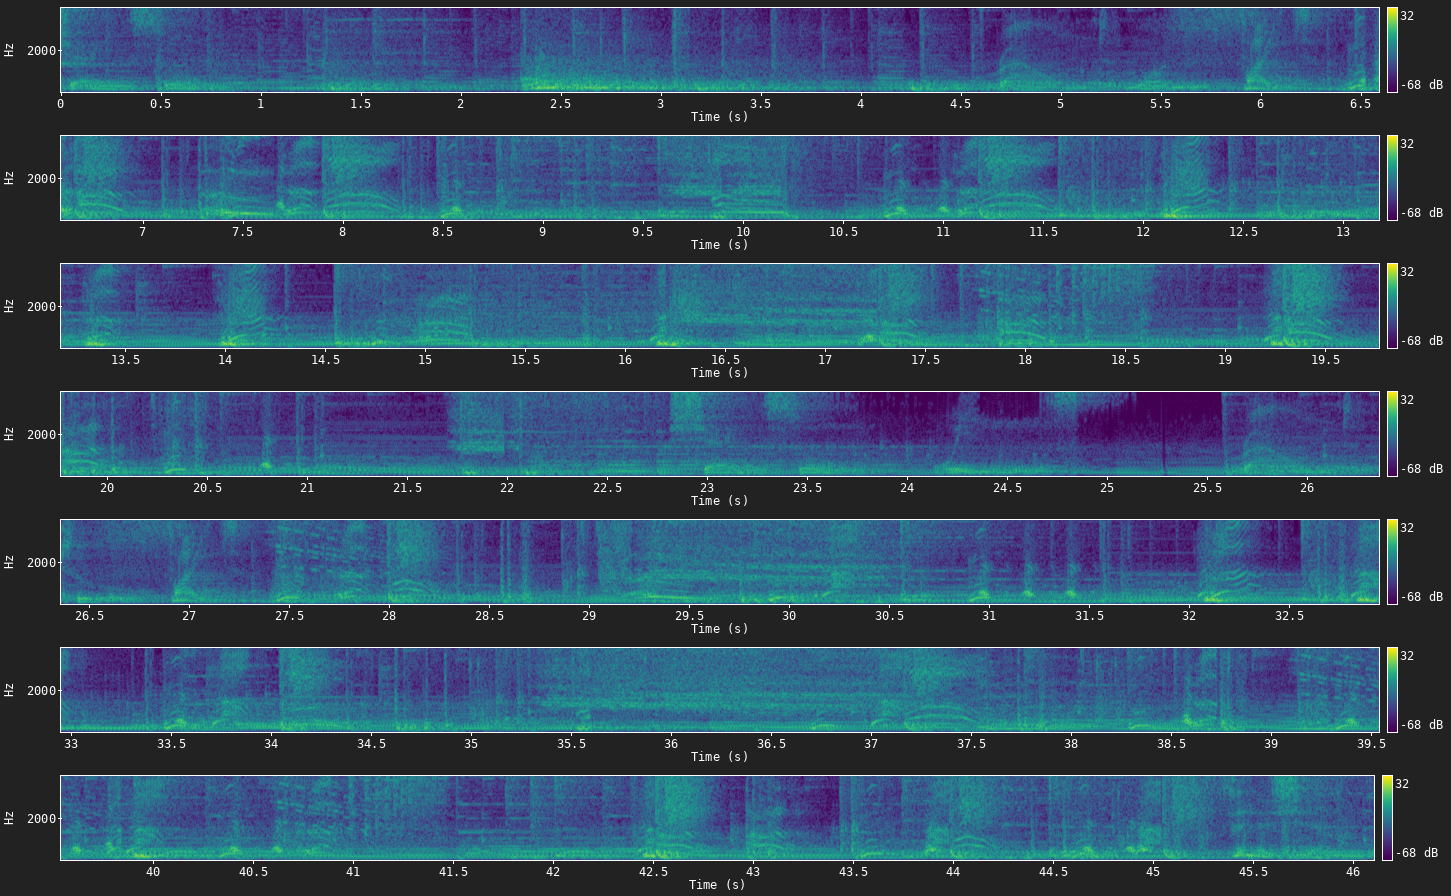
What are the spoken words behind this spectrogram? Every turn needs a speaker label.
Speaker 1: Shang Tsung. Round one, fight. Shang Finish him.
